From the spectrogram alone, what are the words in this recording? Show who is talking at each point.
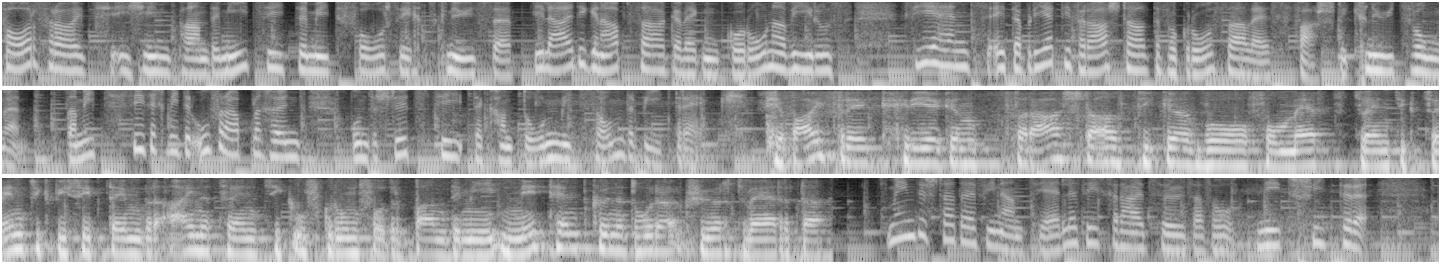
Speaker 1: Vorfreude ist in Pandemiezeiten mit Vorsicht zu geniessen. Die leidigen Absagen wegen Coronavirus. Sie haben etablierte Veranstalter von Grossanlässen fast in Knie gezwungen. Damit sie sich wieder aufrappeln können, unterstützt sie den Kanton mit Sonderbeiträgen.
Speaker 2: Die Beiträge kriegen Veranstaltungen, die vom März 2020 bis September 2021 aufgrund der Pandemie nicht durchgeführt werden können.
Speaker 1: Zumindest an der finanziellen Sicherheit soll es also nicht scheitern.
